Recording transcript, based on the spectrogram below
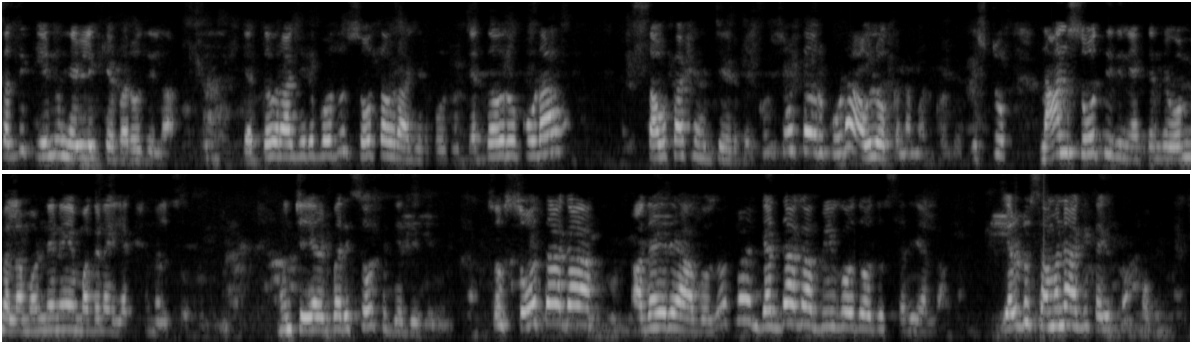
ಸದ್ಯಕ್ಕೆ ಏನು ಹೇಳಲಿಕ್ಕೆ ಬರೋದಿಲ್ಲ. ಗೆದ್ದವರಾಗಿರ್ಬೋದು, ಸೋತವರಾಗಿರ್ಬೋದು. ಗೆದ್ದವರು ಕೂಡ ಸಾವಕಾಶ ಹೆಜ್ಜೆ ಇಡಬೇಕು. ಸೋತವರು ಕೂಡ ಅವಲೋಕನ ಮಾಡ್ಕೊಳ್ಬೇಕು. ಇಷ್ಟು ನಾನು ಸೋತಿದ್ದೀನಿ, ಯಾಕಂದ್ರೆ ಒಮ್ಮೆಲ್ಲ ಮೊನ್ನೆನೇ ಮಗನ ಇಲೆಕ್ಷನ್ ಅಲ್ಲಿ ಸೋತಿದ್ದೀನಿ. ಮುಂಚೆ ಎರಡು ಬಾರಿ ಸೋತು ಗೆದ್ದಿದ್ದೀನಿ. ಸೊ ಸೋತಾಗ ಅಧೈರ್ಯ ಆಗೋದು ಅಥವಾ ಗೆದ್ದಾಗ ಬೀಗೋದು ಅದು ಸರಿಯಲ್ಲ. ಎರಡು ಸಮನಾಗಿ ತೆಗೆದುಕೊಂಡು ಹೋಗ್ಬೇಕು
